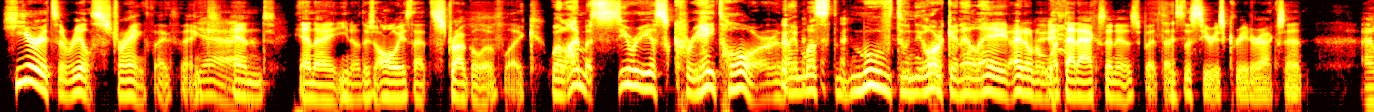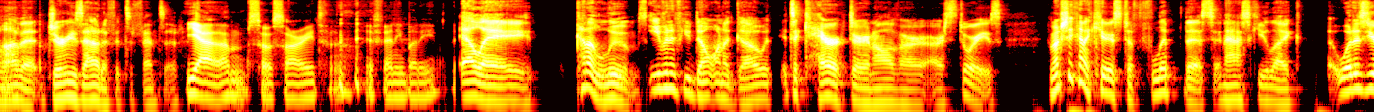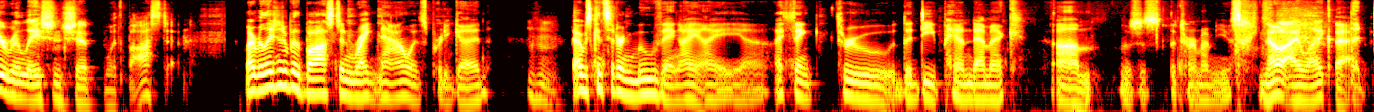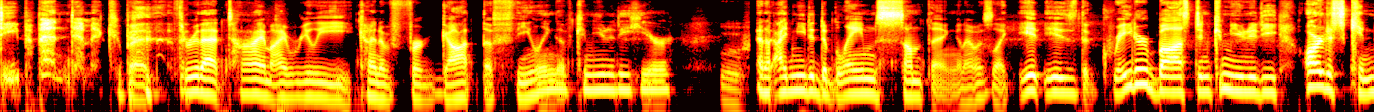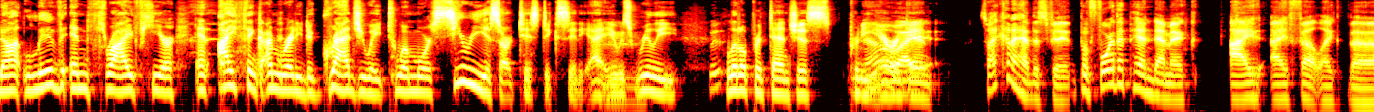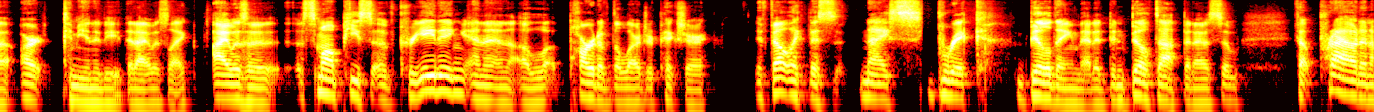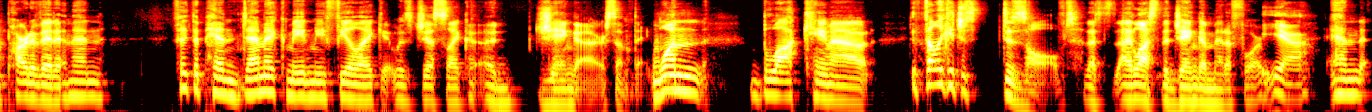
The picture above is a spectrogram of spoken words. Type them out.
here it's a real strength, I think. Yeah. And and I, you know, there's always that struggle of like, well, I'm a serious creator and I must move to New York and LA. I don't know what that accent is, but that's the serious creator accent. I love it. Jury's out if it's offensive. Yeah, I'm so sorry to if anybody. LA kind of looms. Even if you don't want to go, it's a character in all of our, our stories. I'm actually kind of curious to flip this and ask you like, what is your relationship with Boston? My relationship with Boston right now is pretty good. Mm-hmm. I was considering moving. I I, uh, I think through the deep pandemic, um, was just the term I'm using. No, I like that. the deep pandemic. But through that time, I really kind of forgot the feeling of community here. Ooh. And I needed to blame something. And I was like, it is the greater Boston community. Artists cannot live and thrive here. And I think I'm ready to graduate to a more serious artistic city. I, it was hmm. really a little pretentious, pretty No, arrogant. I- so I kind of had this feeling before the pandemic. I I felt like the art community that I was like I was a, a small piece of creating and then a l- part of the larger picture. It felt like this nice brick building that had been built up, and I was so felt proud and a part of it. And then I feel like the pandemic made me feel like it was just like a Jenga or something. One block came out. It felt like it just dissolved. That's I lost the Jenga metaphor. yeah. And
